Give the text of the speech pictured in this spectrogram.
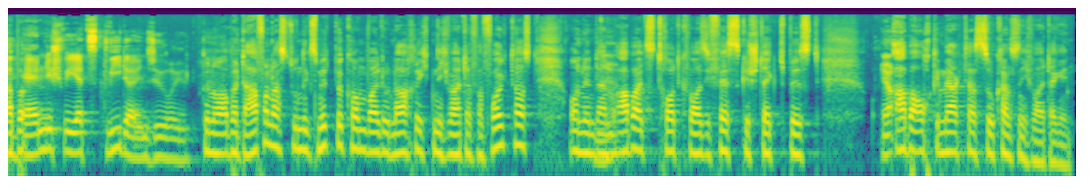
Aber- Ähnlich wie jetzt wieder in Syrien. Genau, aber davon hast du nichts mitbekommen, weil du Nachrichten nicht weiter verfolgt hast und in deinem Arbeitstrott quasi festgesteckt bist, Ja. aber auch gemerkt hast, so kann es nicht weitergehen.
